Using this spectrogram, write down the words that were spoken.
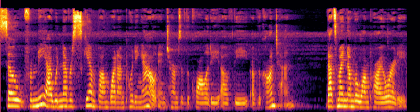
So for me, I would never skimp on what I'm putting out in terms of the quality of the of the content. That's my number one priority.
